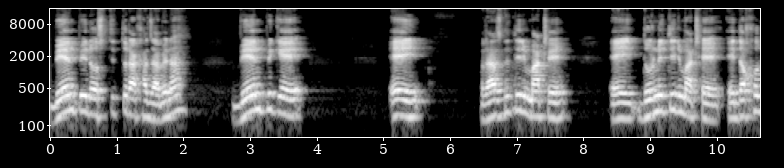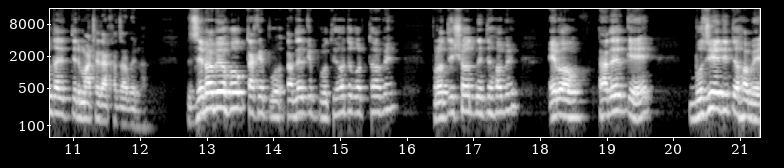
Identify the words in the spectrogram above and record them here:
বিএনপির অস্তিত্ব রাখা যাবে না। বিএনপিকে এই রাজনীতির মাঠে, এই দুর্নীতির মাঠে, এই দখলদারিত্বের মাঠে রাখা যাবে না। যেভাবে হোক তাকে তাদেরকে প্রতিহত করতে হবে, প্রতিশোধ নিতে হবে এবং তাদেরকে বুঝিয়ে দিতে হবে,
